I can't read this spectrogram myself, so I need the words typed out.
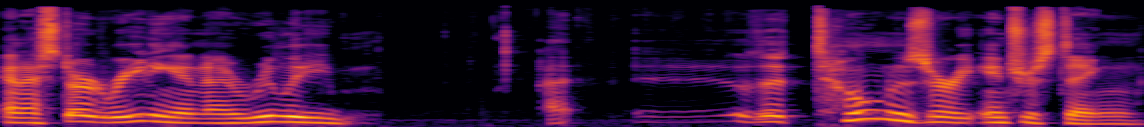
And I started reading it, and I really, I, the tone was very interesting.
